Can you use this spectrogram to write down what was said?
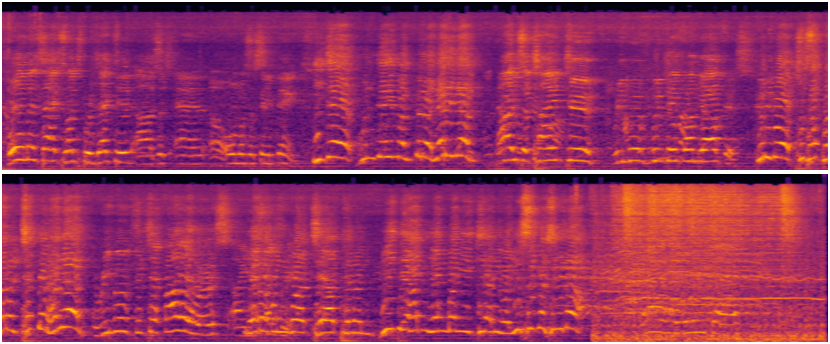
Goldman Sachs once projected uh, such an, uh, almost the same thing. 이제 문재인만 끌어내리면 Now is the time to remove Moon Jae from the office. 그리고 주사파를 척결하면 Remove Moon Jae followers uh, in the country. 여러분과 제 앞에는 위대한 영광이 기다리고 있을 것입니다. 아,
